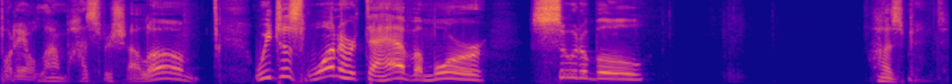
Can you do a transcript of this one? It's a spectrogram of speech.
Olam. We just want her to have a more suitable husband.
